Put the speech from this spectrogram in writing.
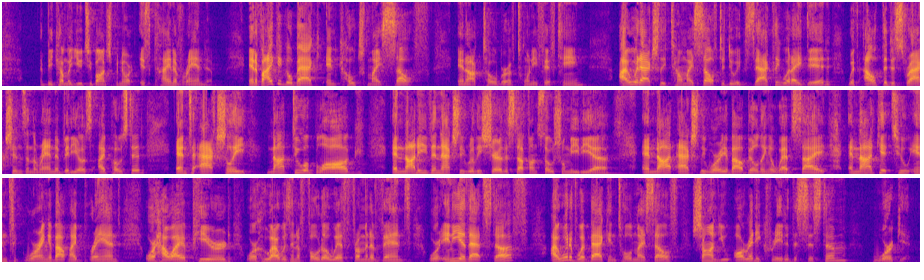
become a YouTube entrepreneur is kind of random. And if I could go back and coach myself in October of 2015, I would actually tell myself to do exactly what I did without the distractions and the random videos I posted, and to actually not do a blog and not even actually really share the stuff on social media and not actually worry about building a website and not get too into worrying about my brand or how I appeared or who I was in a photo with from an event or any of that stuff. I would have went back and told myself, Sean, you already created the system, work it.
